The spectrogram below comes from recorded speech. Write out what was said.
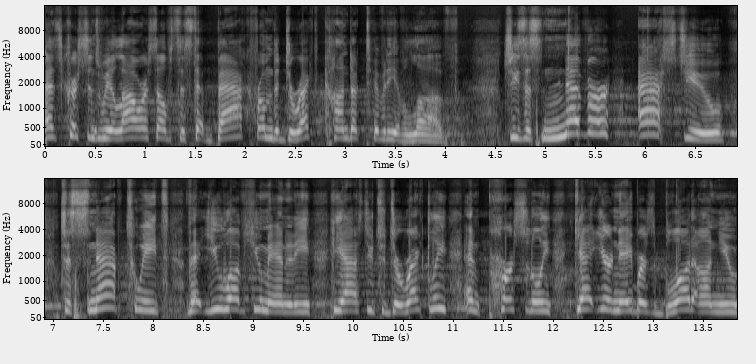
as Christians, we allow ourselves to step back from the direct conductivity of love. Jesus never asked you to snap tweet that you love humanity. He asked you to directly and personally get your neighbor's blood on you,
